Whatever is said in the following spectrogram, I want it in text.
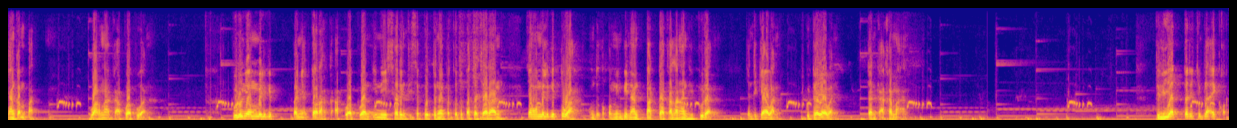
Yang keempat, warna keabu-abuan. Burung yang memiliki banyak corak keabu-abuan ini sering disebut dengan perkutut pajajaran yang memiliki tuah untuk kepemimpinan pada kalangan hiburan, cendikiawan, budayawan, dan keagamaan. Dilihat dari jumlah ekor.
